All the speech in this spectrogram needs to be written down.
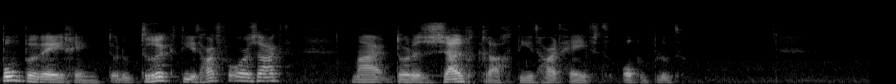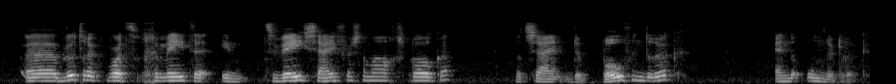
pompbeweging, door de druk die het hart veroorzaakt, maar door de zuigkracht die het hart heeft op het bloed. Uh, bloeddruk wordt gemeten in twee cijfers normaal gesproken. Dat zijn de bovendruk en de onderdruk.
